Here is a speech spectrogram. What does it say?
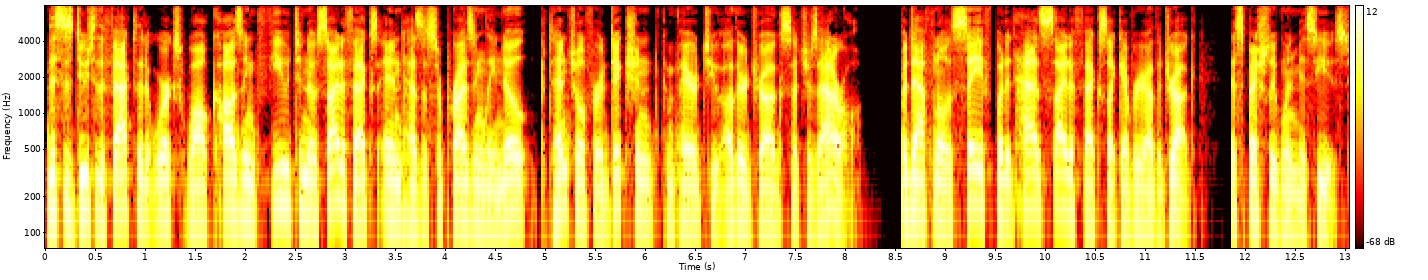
This is due to the fact that it works while causing few to no side effects and has a surprisingly no potential for addiction compared to other drugs such as Adderall. Modafinil is safe, but it has side effects like every other drug, especially when misused.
